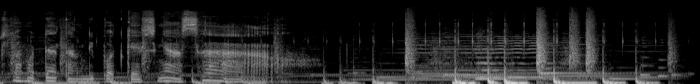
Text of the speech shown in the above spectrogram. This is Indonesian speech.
Selamat datang di podcast ngasal.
